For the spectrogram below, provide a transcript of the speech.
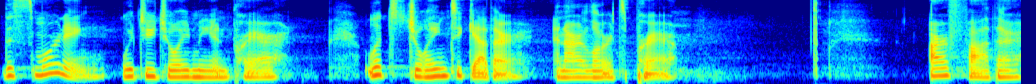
this morning, would you join me in prayer? Let's join together in our Lord's Prayer. Our Father,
